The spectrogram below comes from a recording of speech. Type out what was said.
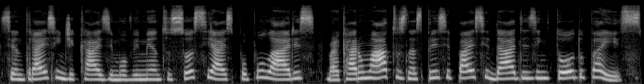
Centrais sindicais e movimentos sociais populares marcaram atos nas principais cidades em todo o país.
